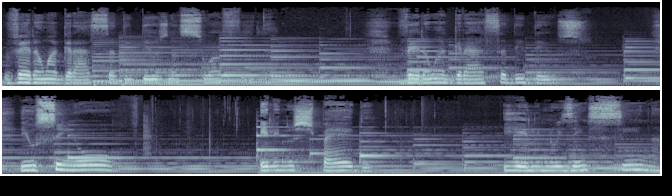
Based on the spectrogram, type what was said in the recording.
verão a graça de Deus na sua vida. Verão a graça de Deus. E o Senhor, Ele nos pede e ele nos ensina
